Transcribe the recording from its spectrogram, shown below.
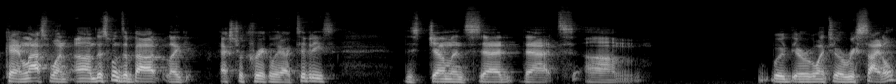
okay, and last one. Um, this one's about like extracurricular activities. This gentleman said that um, they were going to a recital,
